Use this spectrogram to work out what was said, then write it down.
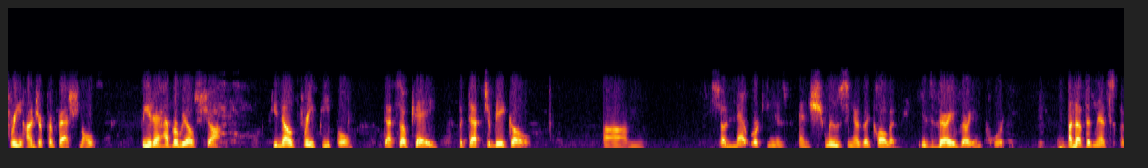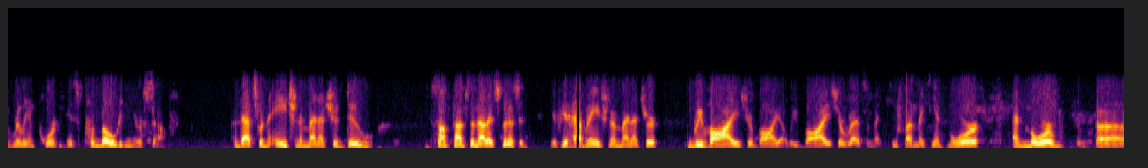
300 professionals, for you to have a real shot. If you know three people, that's okay, but that should be a goal. Um, so networking is and schmoozing, as I call it, is very, very important. Another thing that's really important is promoting yourself. And that's what an agent and manager do. Sometimes they're not as good as it. If you have an agent and manager, revise your bio, revise your resume, keep on making it more and more uh,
